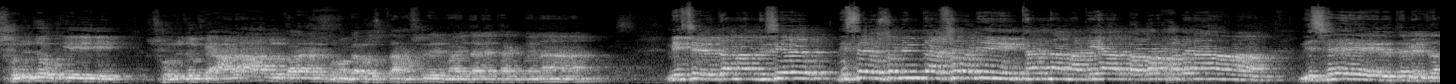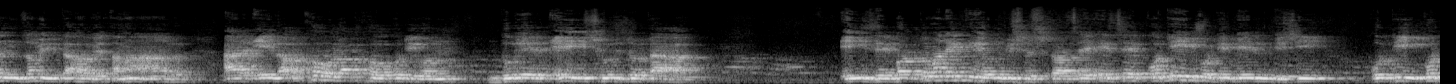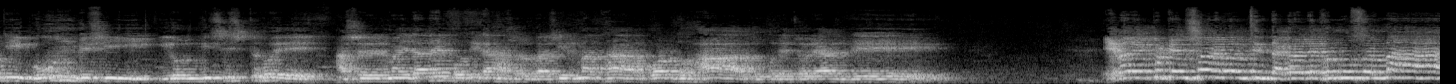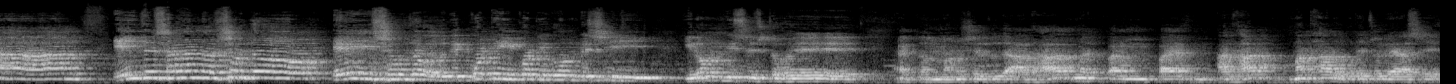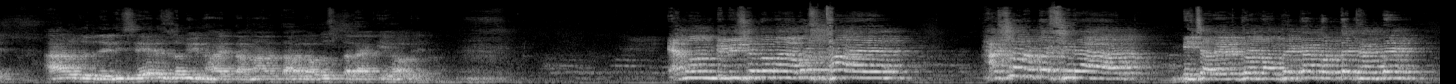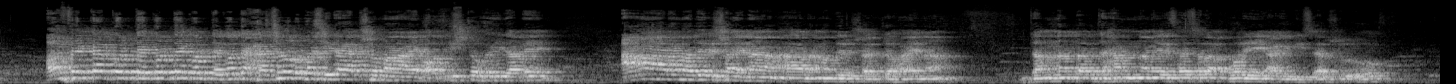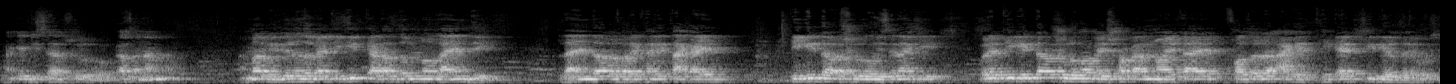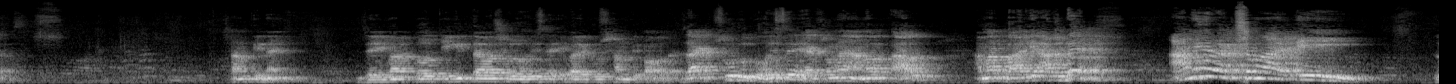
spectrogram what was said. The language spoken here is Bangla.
সূর্যকে সূর্যকে আড়াল করার কোন ব্যবস্থা হাসরের ময়দানে থাকবে না। নিচের জামা নিচের নিচের জমিনটা ঠান্ডা আর হবে না। নিচের জমিন জমিনটা হবে তামার। আর এই লক্ষ লক্ষ কোটি দূরের এই সূর্যটা, এই যে বর্তমানে কিরণ বিশিষ্ট আছে, এর চেয়ে কোটি কোটি দিন বেশি কোটি কোটি গুণ বেশি কিরণ বিশিষ্ট হয়ে হাসরের ময়দানে প্রতিটা হাসরবাসীর মাথার পর্দ হাত উপরে চলে আসবে। এবার একটু টেনশন এবং চিন্তা করে দেখুন মুসলমান, এই যে সামান্য সূর্য, এই সূর্য যদি কোটি কোটি গুণ বেশি কিরণ বিশিষ্ট হয়ে একজন মানুষের যদি আঘাত আঘাত মাথার উপরে চলে আসে আর যদি নিচের জমিন হয় তামার, তাহলে অবস্থাটা কি হবে? এমন বিভীষণময় অবস্থায় হাসরবাসীরা বিচারের জন্য অপেক্ষা করতে থাকবে। অপেক্ষা করতে করতে করতে করতে এক সময় অতিষ্ঠ হয়ে যাবে। আর আমাদের সয় না, আর আমাদের সহ্য হয় না। জান্নাত আর জাহান নামের ফেসলা পরে আগে বিচার শুরু হোক। আগে বিচার শুরু হোক। আছে না আমরা? বিভিন্ন জায়গায় টিকিট কাটার জন্য লাইন দিই। লাইন দেওয়ার পরে খালি তাকাই, টিকিট দেওয়া শুরু হয়েছে নাকি? বলে টিকিট দেওয়া শুরু হবে সকাল নয়টায়, ফজরের আগের থেকে সিরিয়াল ধরে বসে আছে। শান্তি নাই। যেই মাত্র টিকিট দেওয়া শুরু হয়েছে, এবার একটু শান্তি পাওয়া যায়। যাক, শুরু তো হয়েছে। এক সময় আমার তাল, আমার বাড়ি আসবে। আমি এক সময় এই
